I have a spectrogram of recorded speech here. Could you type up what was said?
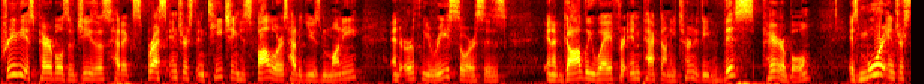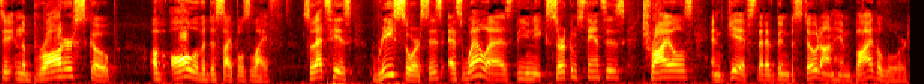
previous parables of Jesus had expressed interest in teaching his followers how to use money and earthly resources in a godly way for impact on eternity, this parable is more interested in the broader scope of all of a disciple's life so that's his resources as well as the unique circumstances, trials, and gifts that have been bestowed on him by the Lord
